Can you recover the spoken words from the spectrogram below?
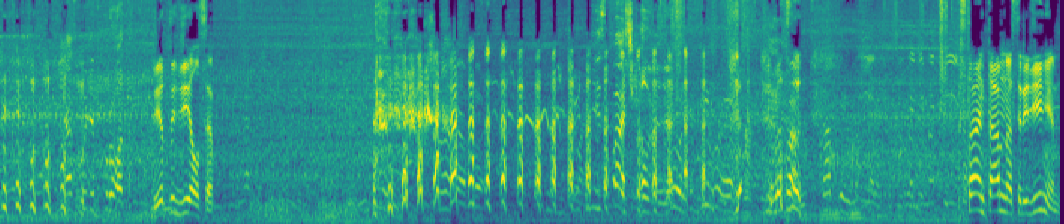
Сейчас будет прот. Где ты делся? Не испачкал меня. Стань там на середине.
